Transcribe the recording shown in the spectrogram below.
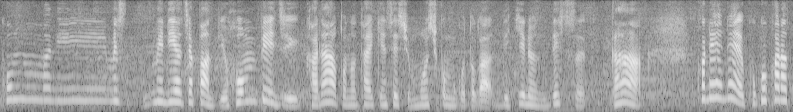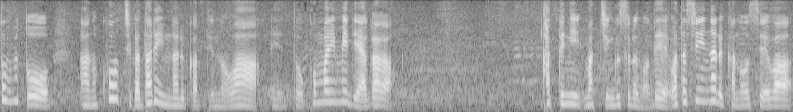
こんまりメディアジャパンというホームページからこの体験接種申し込むことができるんですがこれねここから飛ぶとあのコーチが誰になるかっていうのは、えーと、こんまりメディアが勝手にマッチングするので私になる可能性は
